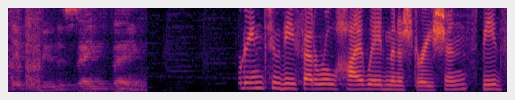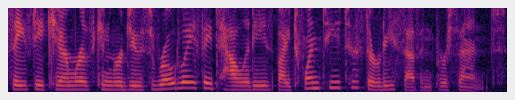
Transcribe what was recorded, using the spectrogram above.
that can do the same thing. According to the Federal Highway Administration, speed safety cameras can reduce roadway fatalities by 20 to 37 percent.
